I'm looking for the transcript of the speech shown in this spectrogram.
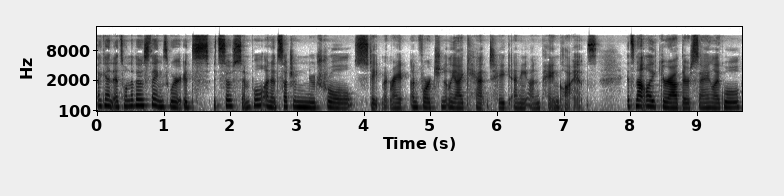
again, it's one of those things where it's it's so simple and it's such a neutral statement, right? Unfortunately, I can't take any unpaying clients. It's not like you're out there saying like, "Well,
